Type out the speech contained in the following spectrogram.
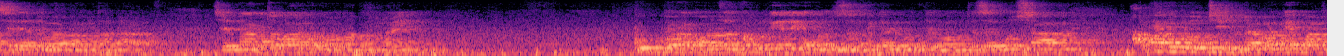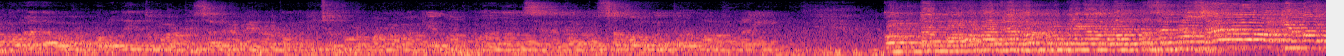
ছেড়ে দেওয়ার বান্দা না, যে না, তোমার কোনো মাফ নাই। খুব বরাবর যখন বেড়ে গেল, জমিনের মধ্যে বলতেছে, মুসা আবারও বলছি, তুমি আমাকে মাফ করে দাও, আর কোনোদিন তোমার পিছনে আমি এরকম কিছু করব না, আমাকে মাফ করে দাও, ছেড়ে দাও মুসা বলবে তোর মাফ নাই। কতটা বড়টা যখন ঢুকে গেল বলতেছে মুসা আমাকে মাফ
